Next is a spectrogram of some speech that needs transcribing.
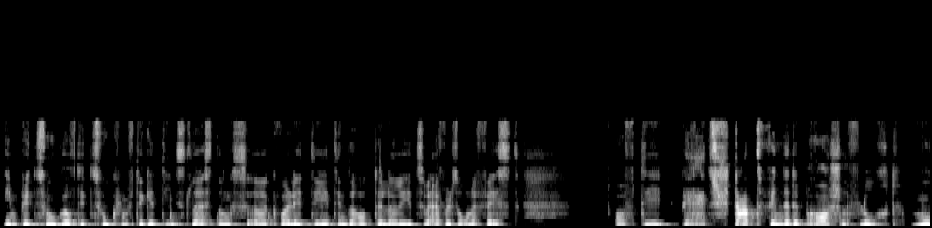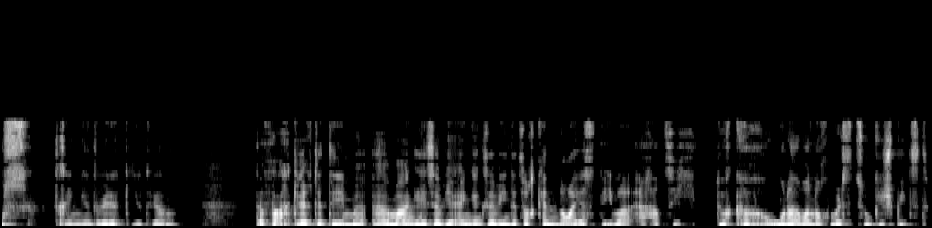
in Bezug auf die zukünftige Dienstleistungsqualität in der Hotellerie zweifelsohne fest. Auf die bereits stattfindende Branchenflucht muss dringend reagiert werden. Der Fachkräftemangel ist ja, wie eingangs erwähnt, jetzt auch kein neues Thema. Er hat sich durch Corona aber nochmals zugespitzt.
